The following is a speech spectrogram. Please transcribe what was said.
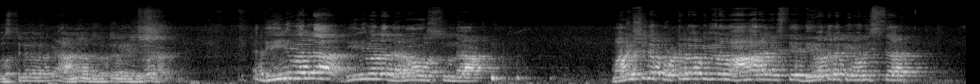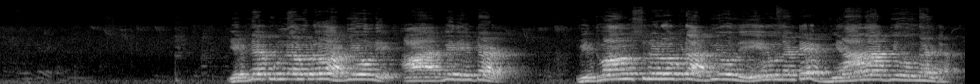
వస్తూనే ఉన్నారు అన్నం దొరకలేదు అని అంటున్నారు. దీనివల్ల దీనివల్ల ధర్మం వస్తుందా? మనుషుల పొట్టలోకి మనం ఆహారం ఇస్తే దేవతలకు ఎవరిస్తారు యజ్ఞకుండంలో అగ్ని ఉంది. ఆ అగ్ని తింటాడు. విద్వాంసులలో కూడా అగ్ని ఉంది. ఏముందంటే జ్ఞానాగ్ని ఉందంట.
